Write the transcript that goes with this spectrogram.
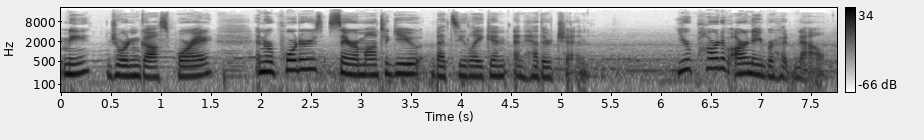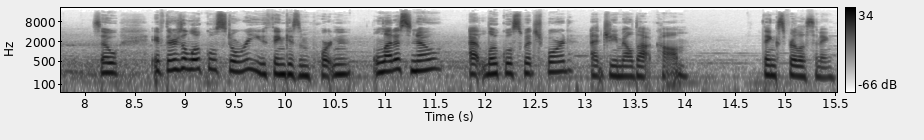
me, Jordan Gass-Pooré, and reporters Sarah Montague, Betsy Lakin, and Heather Chin. You're part of our neighborhood now, so if there's a local story you think is important, let us know at localswitchboard at gmail.com. Thanks for listening.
